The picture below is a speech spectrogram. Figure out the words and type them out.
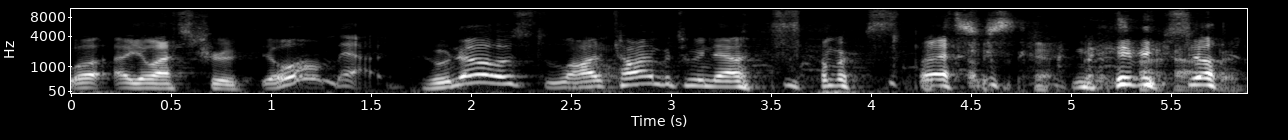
Well, uh, yeah, that's true. Well, yeah, who knows? A lot of time between now and SummerSlam. just- yeah, Maybe not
